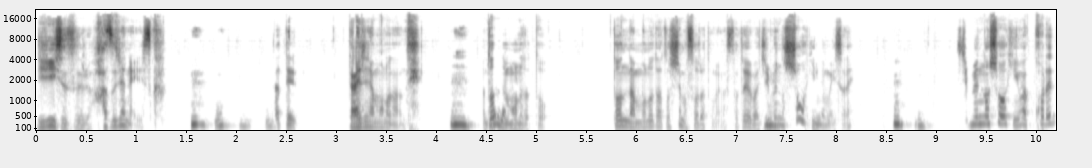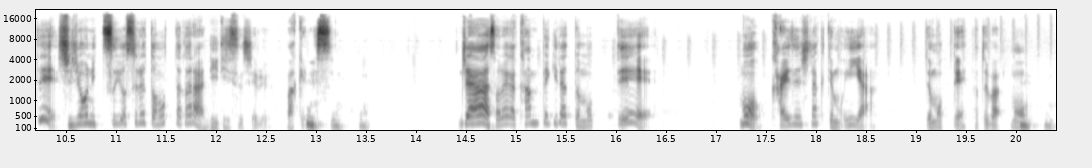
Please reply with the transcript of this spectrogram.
リリースするはずじゃないですか。だって、大事なものなんで、うんどんなものだと、どんなものだとしてもそうだと思います。例えば自分の商品でもいいですよね。自分の商品はこれで市場に通用すると思ったからリリースしてるわけです。じゃあ、それが完璧だと思って、もう改善しなくてもいいやって思って、例えばもううんうん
